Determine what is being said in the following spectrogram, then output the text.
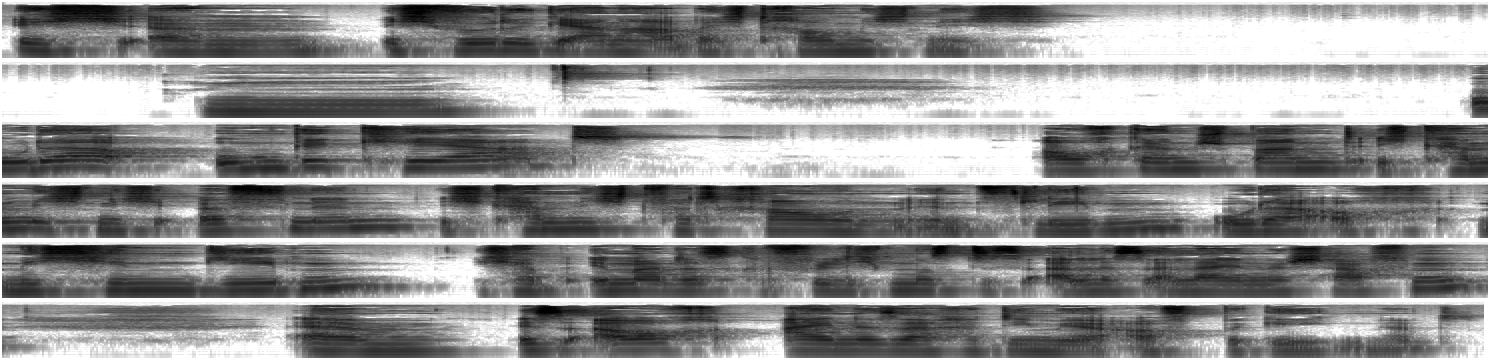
ich, ähm, ich würde gerne, aber ich traue mich nicht. Hm. Oder umgekehrt, auch ganz spannend, ich kann mich nicht öffnen, ich kann nicht vertrauen ins Leben oder auch mich hingeben. Ich habe immer das Gefühl, ich muss das alles alleine schaffen. Ähm, ist auch eine Sache, die mir oft begegnet.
